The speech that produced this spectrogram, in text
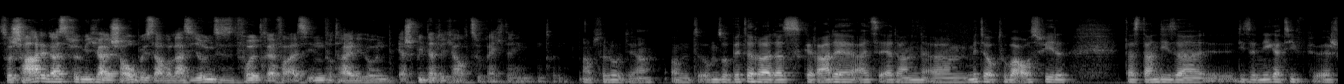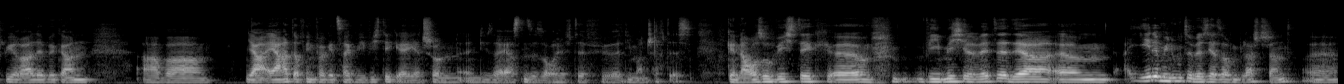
so schade das für Michael Schaub ist, aber Lasse Jürgens ist ein Volltreffer als Innenverteidiger und er spielt natürlich auch zu Recht da hinten drin. Absolut, ja. Und umso bitterer, dass gerade als er dann ähm, Mitte Oktober ausfiel, dass dann dieser, diese Negativspirale begann. Aber ja, er hat auf jeden Fall gezeigt, wie wichtig er jetzt schon in dieser ersten Saisonhälfte für die Mannschaft ist. Genauso wichtig äh, wie Michael Witte, der ähm, jede Minute bis jetzt auf dem Platz stand. Äh,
